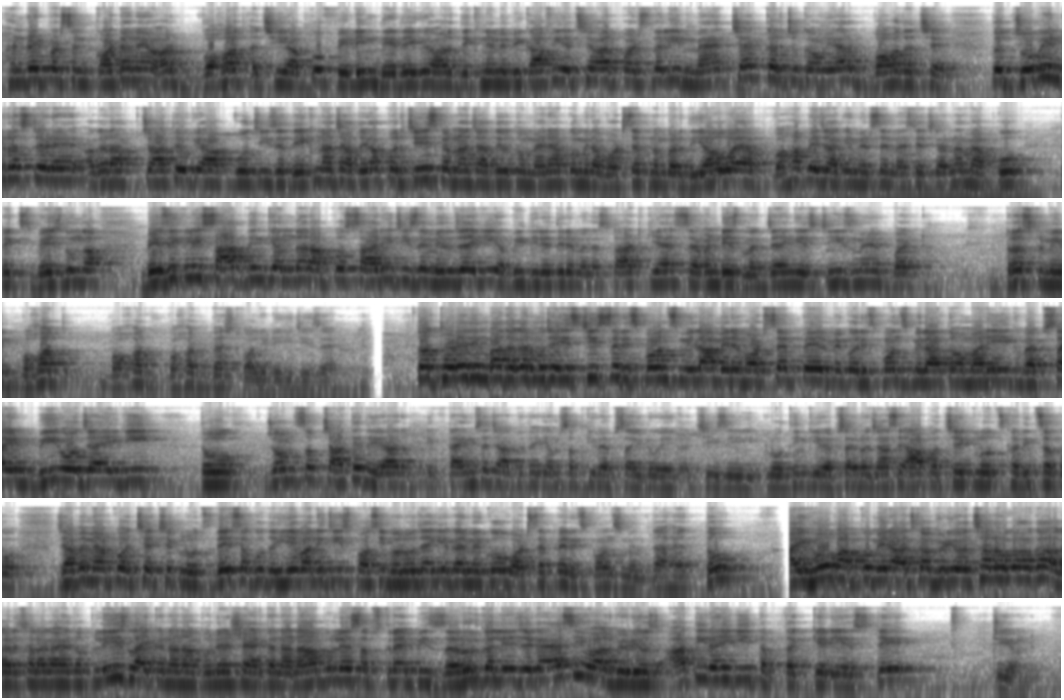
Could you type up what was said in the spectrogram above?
हंड्रेड परसेंट कॉटन है और बहुत अच्छी आपको फीलिंग दे देगी और दिखने में भी काफ़ी अच्छे और पर्सनली मैं चेक कर चुका हूँ यार, बहुत अच्छे तो जो भी इंटरेस्टेड है, अगर आप चाहते हो कि आप वो चीज़ें देखना चाहते हो या परचेज करना चाहते हो तो मैंने आपको मेरा व्हाट्सएप नंबर दिया हुआ है। आप वहाँ पे जाके मेरे से मैसेज करना, मैं आपको पिक्स भेज दूँगा। बेसिकली सात दिन के अंदर आपको सारी चीज़ें मिल जाएगी। अभी धीरे धीरे मैंने स्टार्ट किया है। सेवन डेज़ लग जाएँगे इस चीज़ में बट ट्रस्ट में बहुत बहुत बहुत बेस्ट क्वालिटी की चीज़ है। तो थोड़े दिन बाद अगर मुझे इस चीज़ से रिस्पॉन्स मिला, मेरे व्हाट्सएप पे मेरे को रिस्पॉन्स मिला तो हमारी एक वेबसाइट भी हो जाएगी। तो जो हम सब चाहते थे यार, एक टाइम से चाहते थे कि हम सबकी वेबसाइट हो, एक अच्छी सी क्लोथिंग की वेबसाइट हो, जहाँ से आप अच्छे क्लोथ्स खरीद सको, जहाँ पे मैं आपको अच्छे अच्छे क्लोथ्स दे सकूँ तो ये वाली चीज़ पॉसिबल हो जाएगी अगर मेरे को व्हाट्सएप पे रिस्पॉन्स मिलता है। तो आई होप आपको मेरा आज का वीडियो अच्छा लगा होगा। अगर अच्छा लगा है तो प्लीज़ लाइक करना ना भूले शेयर करना ना भूले सब्सक्राइब भी ज़रूर कर लीजिएगा। ऐसी और वीडियोस आती रहेगी, तब तक के लिए स्टे ट्यून्ड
